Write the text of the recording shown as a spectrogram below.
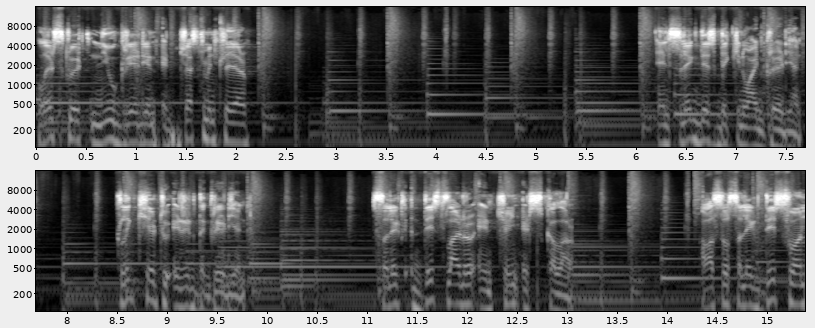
let's create new gradient adjustment layer and select this black and white gradient. Click here to edit the gradient. Select this slider and change its color. Also select this one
